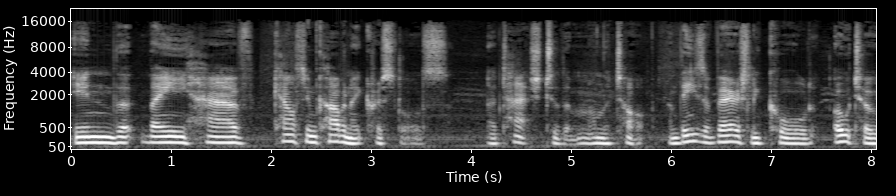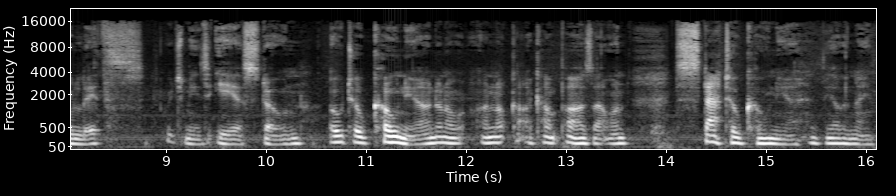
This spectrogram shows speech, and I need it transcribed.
in that they have calcium carbonate crystals attached to them on the top, and these are variously called otoliths, which means ear stone. Otoconia, I don't know, I'm not, I can't parse that one. Statoconia is the other name.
